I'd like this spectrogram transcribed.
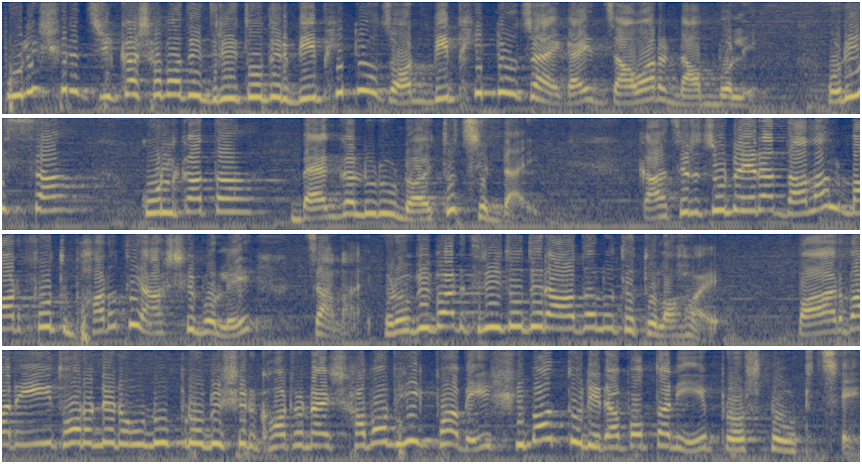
পুলিশের জিজ্ঞাসাবাদে ধৃতদের বিভিন্ন জন বিভিন্ন জায়গায় যাওয়ার নাম বলে। উড়িষ্যা কলকাতা বেঙ্গালুরু নয়তো চেন্নাই। কাজের জন্য এরা দালাল মারফত ভারতে আসে বলে জানায়। রবিবার ধৃতদের আদালতে তোলা হয়। বারবার এই ধরনের অনুপ্রবেশের ঘটনায় স্বাভাবিকভাবে সীমান্ত নিরাপত্তা নিয়ে প্রশ্ন উঠছে।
